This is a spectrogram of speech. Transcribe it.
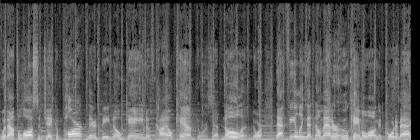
Without the loss of Jacob Park, there'd be no gain of Kyle Kempt or Zeb Noland, or that feeling that no matter who came along at quarterback,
